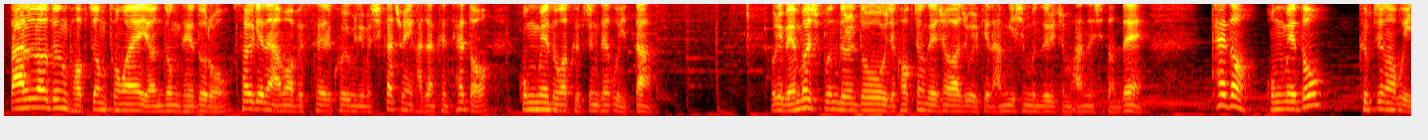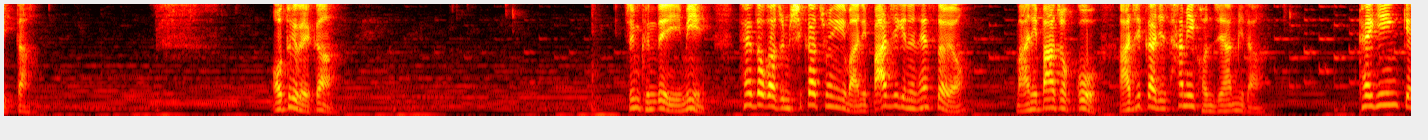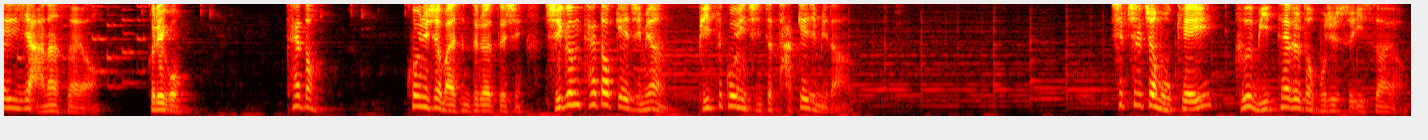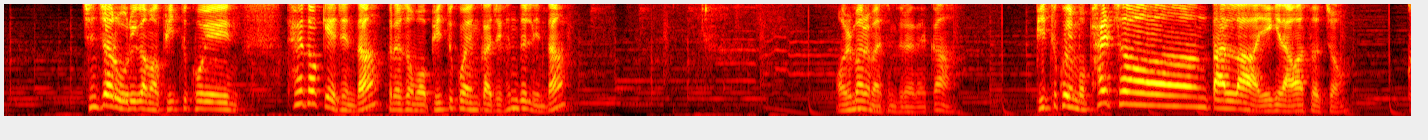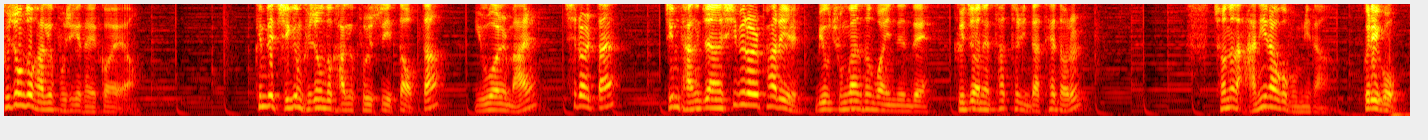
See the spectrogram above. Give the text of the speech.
달러 등 법정 통화에 연동되도록 설계된 암호화폐 코인 중에 시가총액이 가장 큰 테더 공매도가 급증되고 있다. 우리 멤버십 분들도 이제 걱정되셔가지고 이렇게 남기신 분들이 좀 많으시던데 테더 공매도 급증하고 있다. 어떻게 될까? 지금 근데 이미 테더가 좀 시가총액이 많이 빠지기는 했어요. 많이 빠졌고 아직까지 3위 건재합니다. 패깅 깨지지 않았어요. 그리고 테더 코인이시가 말씀드렸듯이 지금 테더 깨지면 비트코인 진짜 다 깨집니다. 17.5K 그 밑에를 더 보실 수 있어요. 진짜로 우리가 막 비트코인 테더 깨진다? 그래서 뭐 비트코인까지 흔들린다? 얼마를 말씀드려야 될까? 비트코인 뭐 8,000달러 얘기 나왔었죠. 그 정도 가격 보시게 될 거예요. 근데 지금 그 정도 가격 볼 수 있다 없다? 6월 말? 7월 달? 지금 당장 11월 8일 미국 중간 선거가 있는데 그 전에 터트린다 테더를? 저는 아니라고 봅니다. 그리고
